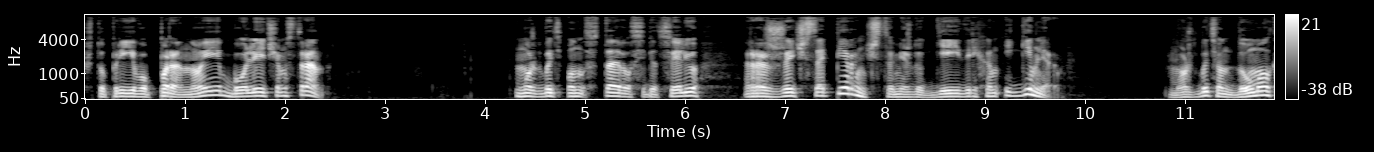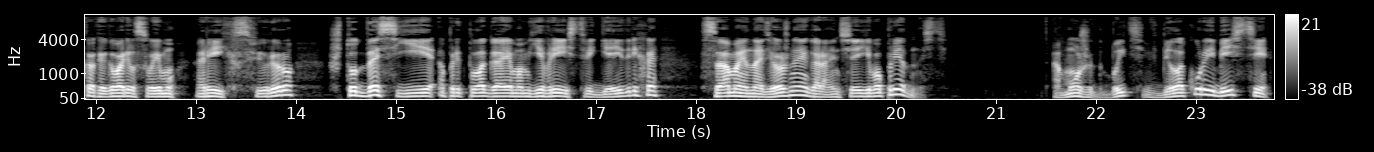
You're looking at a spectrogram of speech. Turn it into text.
что при его паранойи более чем странно. Может быть, он ставил себе целью разжечь соперничество между Гейдрихом и Гиммлером. Может быть, он думал, как и говорил своему рейхсфюреру, что досье о предполагаемом еврействе Гейдриха самая надежная гарантия его преданности. А может быть, в белокурой бестии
